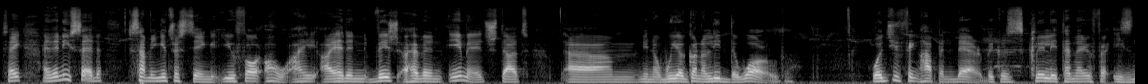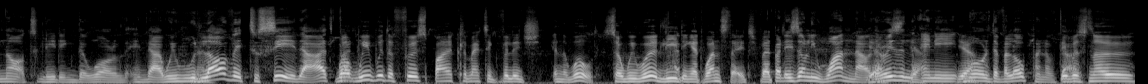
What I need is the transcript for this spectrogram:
say. And then you said something interesting. You thought, oh, I, I had an vision, I have an image that, um, you know, we are going to lead the world what do you think happened there? Because clearly Tenerife is not leading the world in that. We would no. love it to see that. Well, we were the first bioclimatic village in the world, so we were leading at one stage. But but there's only one now. Yeah, there isn't yeah, any yeah. more development of that. There was no.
